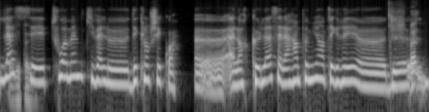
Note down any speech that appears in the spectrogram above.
là c'est toi-même qui va le déclencher quoi. Euh, alors que là, ça a l'air un peu mieux intégré. Euh, de, Bah, de-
